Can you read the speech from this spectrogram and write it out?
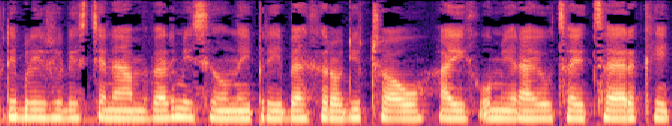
Priblížili ste nám veľmi silný príbeh rodičov a ich umierajúcej cerky.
